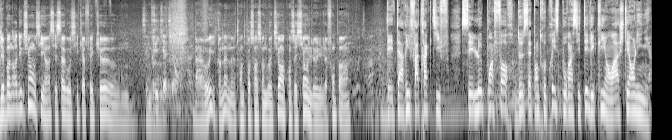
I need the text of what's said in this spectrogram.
De bonnes réductions aussi, hein. c'est ça aussi qui a fait que. Euh, c'est le prix qui attire. Bah oui, quand même. 30% sur une voiture en concession, ils ne la font pas. Hein. Des tarifs attractifs, c'est le point fort de cette entreprise pour inciter les clients à acheter en ligne.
